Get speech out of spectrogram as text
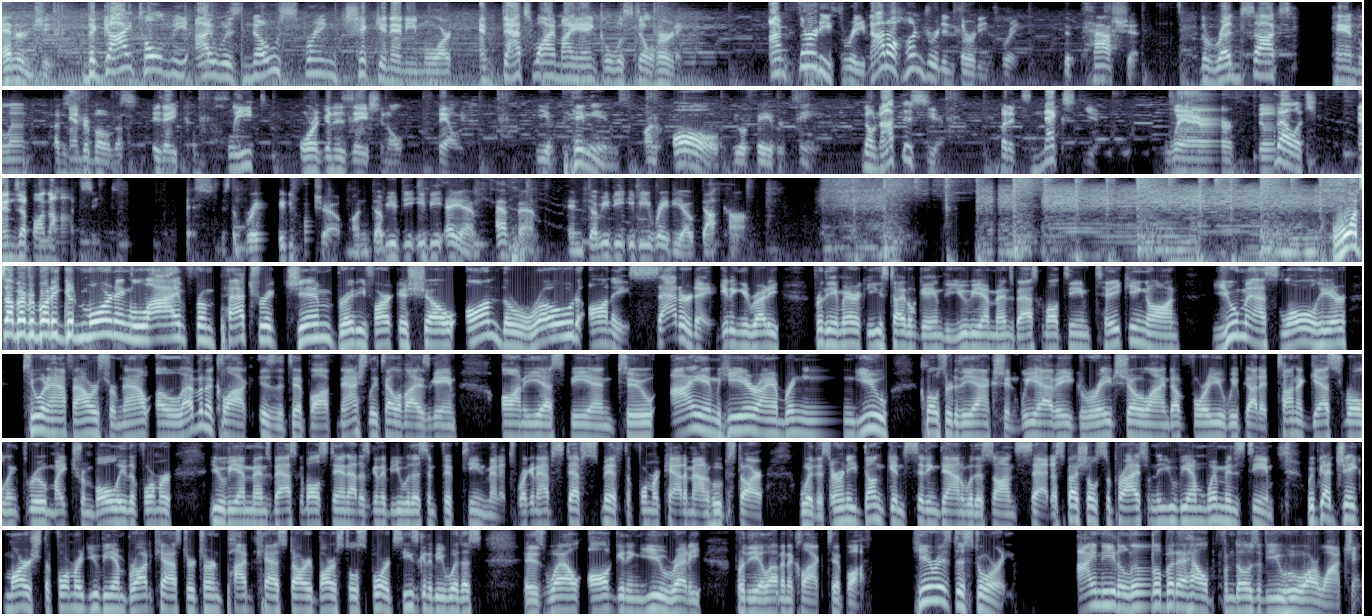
energy. The guy told me I was no spring chicken anymore, and that's why my ankle was still hurting. I'm 33, not 133. The passion. The Red Sox handling of Xander Bogaerts is a complete organizational failure. The opinions on all your favorite teams. No, not this year, but it's next year where Bill Belichick ends up on the hot seat. This is the Brady Show on WDEV AM, FM, and WDEVradio.com. What's up, everybody? Good morning. Live from Patrick Gym Brady Farkas show on the road on a Saturday, getting you ready for the America East title game. The UVM men's basketball team taking on UMass Lowell here two and a half hours from now. 11 o'clock is the tip off, nationally televised game on ESPN2. I am here. I am bringing you closer to the action. We have a great show lined up for you. We've got a ton of guests rolling through. Mike Trimboli, the former UVM men's basketball standout, is going to be with us in 15 minutes. We're going to have Stef Smith, the former Catamount hoop star, with us. Ernie Duncan sitting down with us on set. A special surprise from the UVM women's team. We've got Jake Marsh, the former UVM broadcaster turned podcast star at Barstool Sports. He's going to be with us as well, all getting you ready for the 11 o'clock tip off. Here is the story. I need a little bit of help from those of you who are watching.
